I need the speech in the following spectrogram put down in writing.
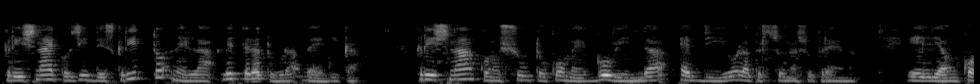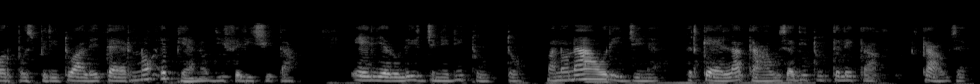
Krishna è così descritto nella letteratura vedica. Krishna, conosciuto come Govinda, è Dio, la persona suprema. Egli ha un corpo spirituale eterno e pieno di felicità. Egli è l'origine di tutto, ma non ha origine, perché è la causa di tutte le ca- cause.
